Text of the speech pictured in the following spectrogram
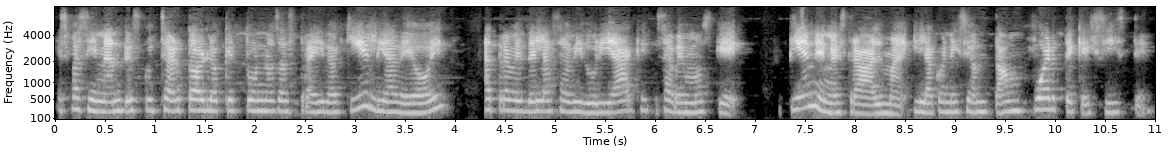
Es fascinante escuchar todo lo que tú nos has traído aquí el día de hoy a través de la sabiduría que sabemos que tiene nuestra alma y la conexión tan fuerte que existe.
